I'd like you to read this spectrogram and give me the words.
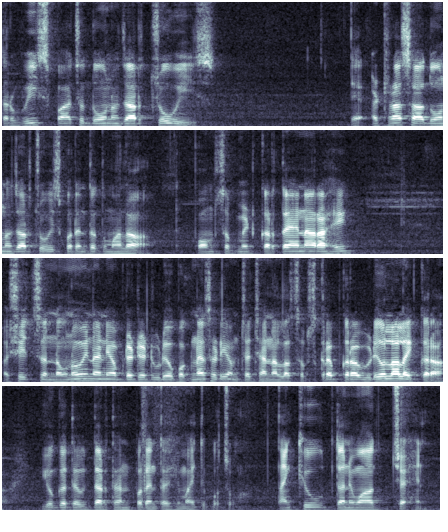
तर वीस पाच दोन हजार चोवीस ते अठरा सहा दोन हजार चोवीसपर्यंत तुम्हाला फॉर्म सबमिट करता येणार आहे. असेच नवनवीन आणि अपडेटेड व्हिडिओ बघण्यासाठी आमच्या चॅनलला सबस्क्राईब करा व्हिडिओला लाईक करा. योग्य त्या विद्यार्थ्यांपर्यंत ही माहिती पोचवा थँक्यू धन्यवाद जय हिंद.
